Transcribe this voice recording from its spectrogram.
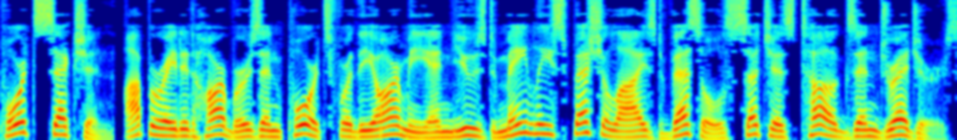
Ports Section, operated harbours and ports for the Army and used mainly specialised vessels such as tugs and dredgers.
